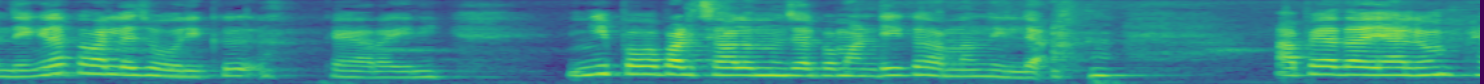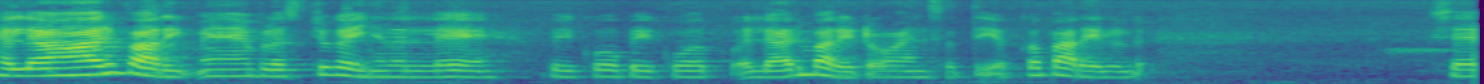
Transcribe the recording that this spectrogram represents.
എന്തെങ്കിലുമൊക്കെ വല്ല ജോലിക്ക് ഇനി ഇനിയിപ്പോൾ പഠിച്ചാലൊന്നും ചിലപ്പോൾ മണ്ടി കയറണമെന്നില്ല അപ്പോൾ ഏതായാലും എല്ലാവരും പറയും പ്ലസ് ടു കഴിഞ്ഞതല്ലേ? പൊയ്ക്കോ പൊയ്ക്കോ. എല്ലാവരും പറയട്ടോ ആൻസത്തി ഒക്കെ പറയലുണ്ട്. പക്ഷേ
